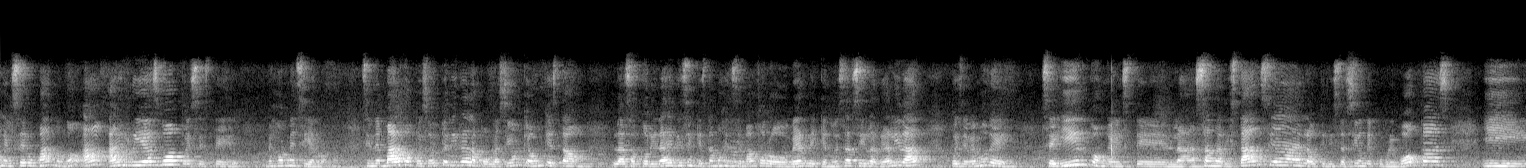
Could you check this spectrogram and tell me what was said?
en el ser humano, ¿no? Ah, hay riesgo, pues este, mejor me encierro. Sin embargo, pues hoy pedirle a la población que aunque están, las autoridades dicen que estamos en semáforo verde y que no es así la realidad, pues debemos de seguir con este, la sana distancia, la utilización de cubrebocas y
